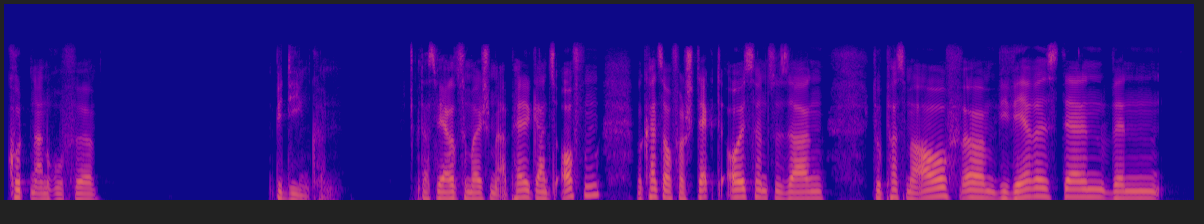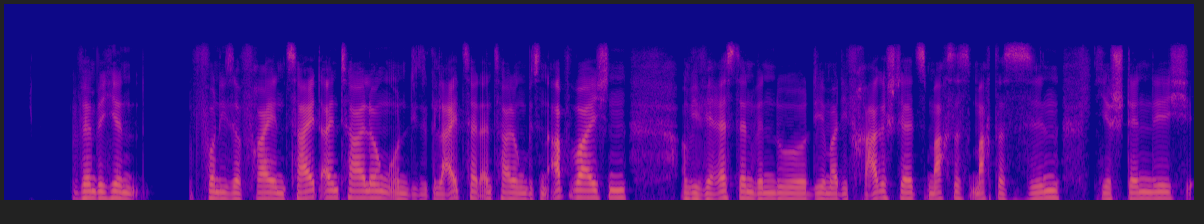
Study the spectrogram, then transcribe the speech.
Kundenanrufe bedienen können. Das wäre zum Beispiel ein Appell ganz offen. Man kann es auch versteckt äußern, zu sagen, du pass mal auf, äh, wie wäre es denn, wenn, wenn wir hier von dieser freien Zeiteinteilung und diese Gleitzeiteinteilung ein bisschen abweichen. Und wie wäre es denn, wenn du dir mal die Frage stellst, macht, es, macht das Sinn, hier ständig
